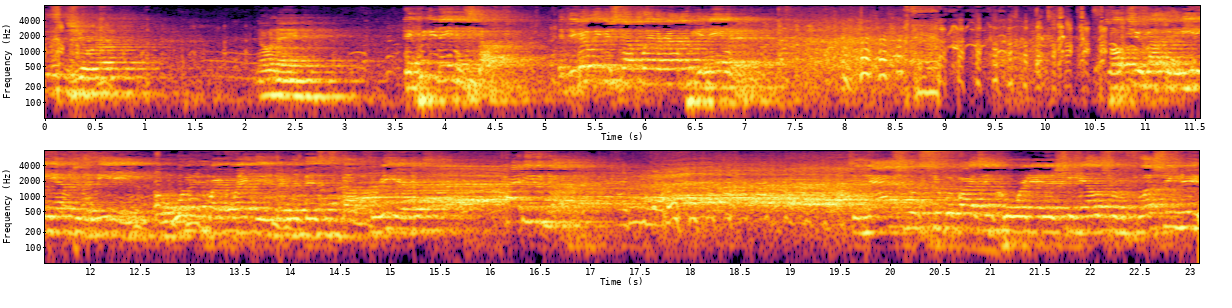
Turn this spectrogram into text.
This is your no name. Hey, put your name in stuff. If you're gonna leave your stuff laying around, put your name in it. Talk to you about the meeting after the meeting. A woman, quite frankly, who's been in the business about three years. How do you know? How do you know? It's a national supervising coordinator. She hails from Flushing, New York.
